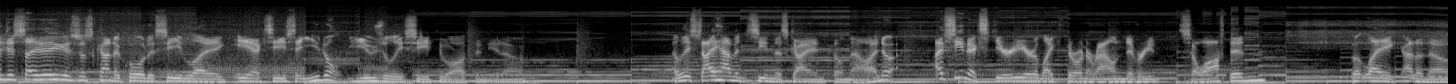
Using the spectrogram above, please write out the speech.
I just I think it's just kind of cool to see like EXEs that you don't usually see too often, you know. At least I haven't seen this guy until now. I know I've seen Xterion like thrown around every so often, but like I don't know.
